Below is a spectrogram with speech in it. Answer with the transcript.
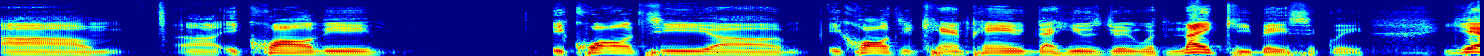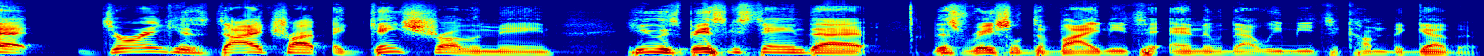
um, uh, equality equality uh, equality campaign that he was doing with Nike, basically. Yet during his diatribe against Charlemagne, he was basically saying that this racial divide needs to end and that we need to come together.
